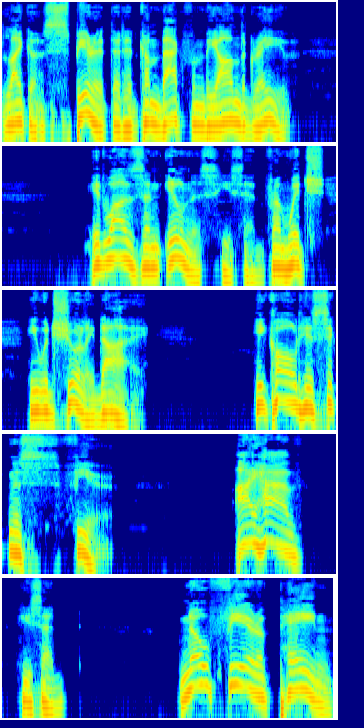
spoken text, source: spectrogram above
like a spirit that had come back from beyond the grave. It was an illness, he said, from which he would surely die. He called his sickness fear. I have, he said, no fear of pain,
